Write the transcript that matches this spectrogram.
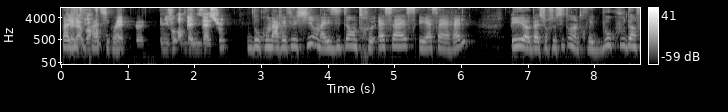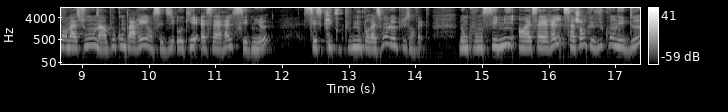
Pas du tout pratique, ouais. problème, euh, au niveau organisation. Donc on a réfléchi, on a hésité entre SAS et SARL. Et euh, bah, sur ce site, on a trouvé beaucoup d'informations, on a un peu comparé, on s'est dit ok, SARL c'est mieux. C'est ce qui nous correspond le plus en fait. Donc on s'est mis en SARL, sachant que vu qu'on est deux,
